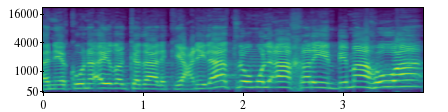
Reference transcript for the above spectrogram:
أن يكون أيضا كذلك. يعني لا تلوموا الآخرين بما هو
